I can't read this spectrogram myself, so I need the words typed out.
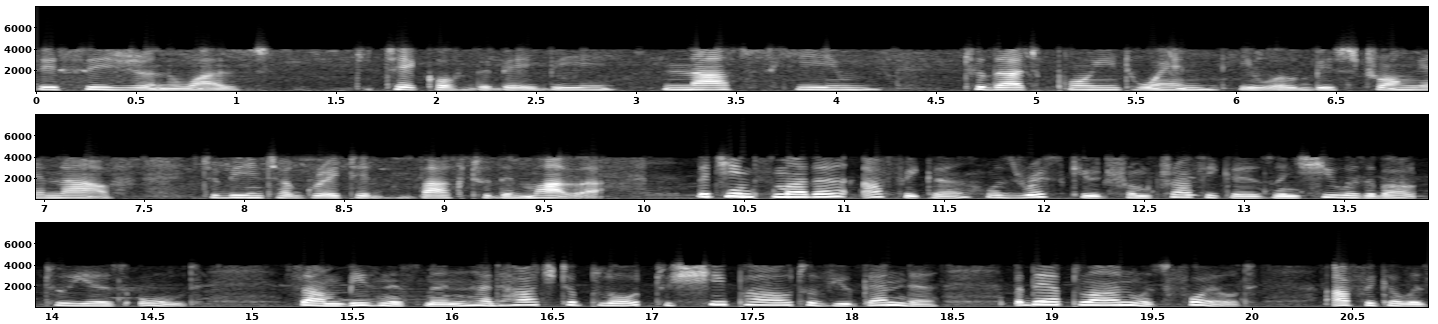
decision was to take off the baby, nurse him to that point when he will be strong enough to be integrated back to the mother. The chimp's mother, Africa, was rescued from traffickers when she was about two years old. Some businessmen had hatched a plot to ship her out of Uganda, but their plan was foiled. Africa was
